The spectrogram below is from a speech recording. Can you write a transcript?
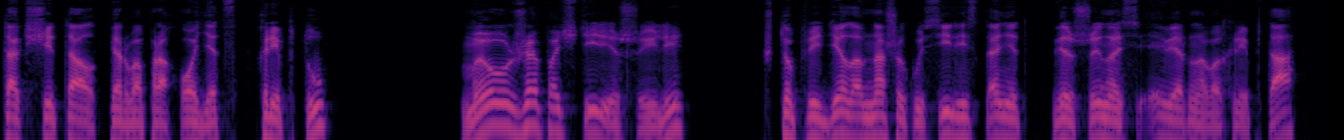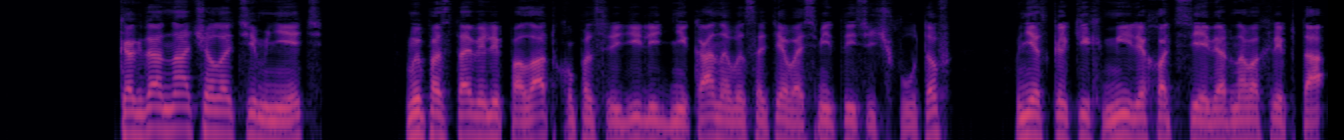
так считал первопроходец, хребту. Мы уже почти решили, что пределом наших усилий станет вершина северного хребта. Когда начало темнеть, мы поставили палатку посреди ледника на высоте 8000 футов, в нескольких милях от северного хребта.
